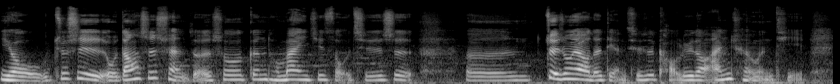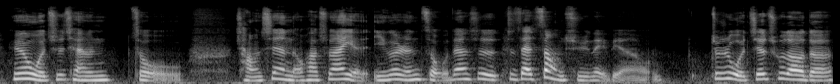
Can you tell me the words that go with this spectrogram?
有，就是我当时选择说跟同伴一起走，其实是，嗯，最重要的点其实考虑到安全问题。因为我之前走长线的话，虽然也一个人走，但是是在藏区那边。就是我接触到的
